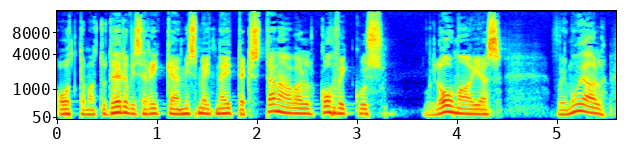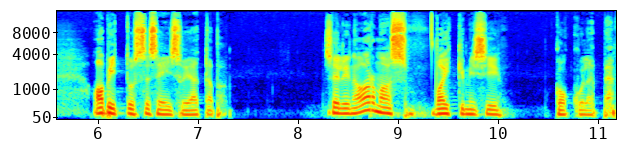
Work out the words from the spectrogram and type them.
ootamatu terviserike, mis meid näiteks tänaval, kohvikus või loomaaias või mujal abitusse seisu jätab. selline armas vaikimisi kokkulepe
